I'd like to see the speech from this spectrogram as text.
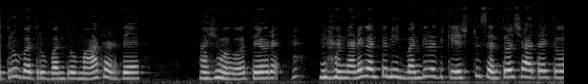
ಎದುರು ಬದ್ರು ಬಂದರು ಮಾತಾಡಿದೆ. ಅಯ್ಯೋ ದೇವ್ರೆ. ನನಗಂತೂ ನೀನು ಬಂದಿರೋದಕ್ಕೆ ಎಷ್ಟು ಸಂತೋಷ ಆತಾಯ್ತು.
